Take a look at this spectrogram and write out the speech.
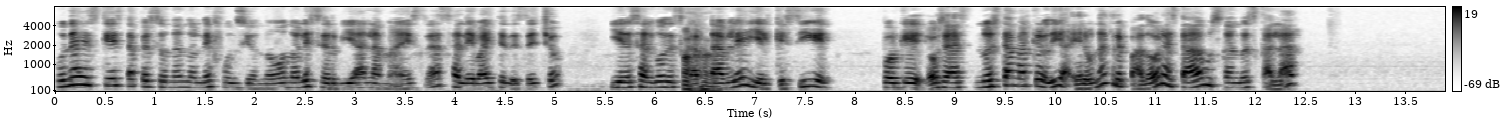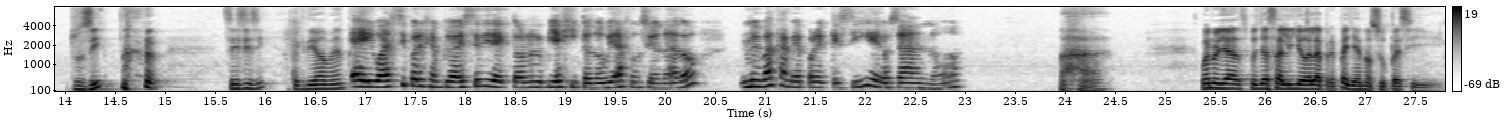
una vez que esta persona no le funcionó, no le servía a la maestra, sale, va y te desecho y eres algo descartable y el que sigue, porque, o sea, no está mal que lo diga, era una trepadora, estaba buscando escalar. Pues sí, sí, sí, sí, efectivamente. E igual si, por ejemplo, ese director viejito no hubiera funcionado, lo iba a cambiar por el que sigue, o sea, no. Ajá. Bueno, ya después ya salí yo de la prepa, ya no supe si,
